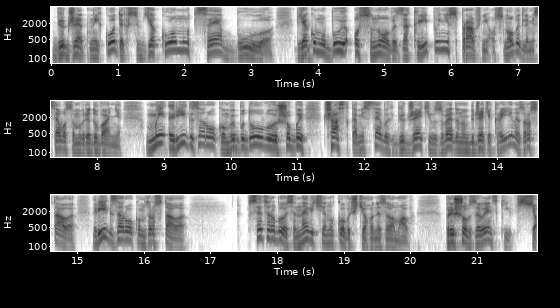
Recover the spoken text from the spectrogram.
бюджетний кодекс, в якому це було, в якому були основи закріплені, справжні основи для місцевого самоврядування. Ми рік за роком вибудовували, щоб частка місцевих бюджетів, в бюджеті країни, зростала. Рік за роком зростала. Все це робилося. Навіть Янукович цього не зламав. Прийшов Зеленський, все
